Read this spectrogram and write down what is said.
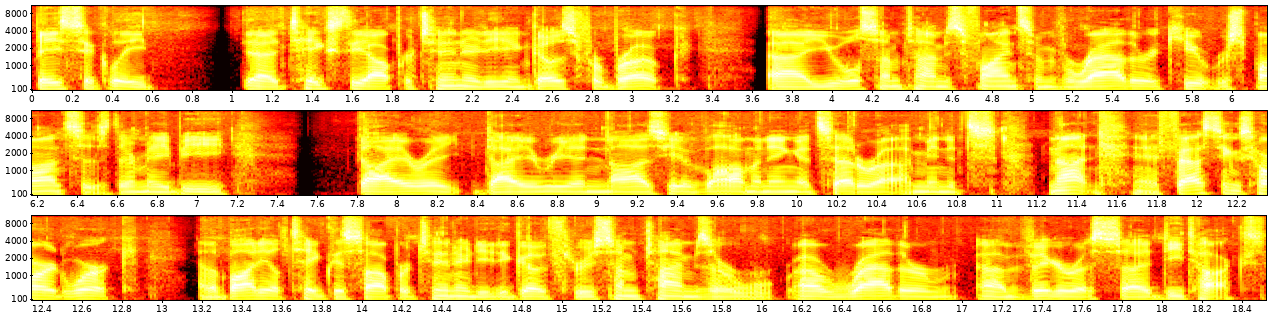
basically uh, takes the opportunity and goes for broke. Uh, you will sometimes find some rather acute responses. There may be diarrhea, diarrhea, nausea, vomiting, etc. I mean, it's not fasting's hard work, and the body will take this opportunity to go through sometimes a, a rather uh, vigorous uh, detox.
